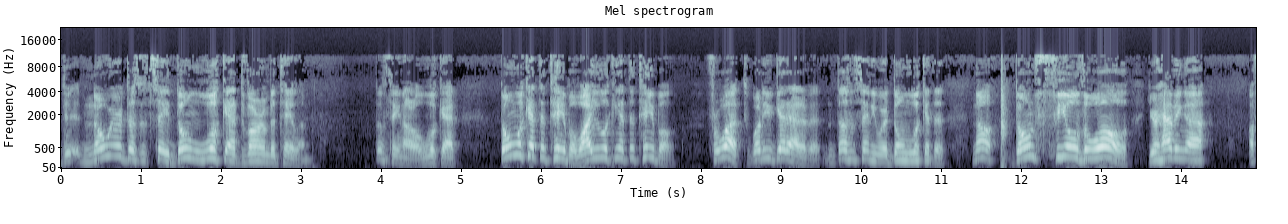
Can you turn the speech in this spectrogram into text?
the, nowhere does it say don't look at dvarim betelim. Doesn't say not to look at. Don't look at the table. Why are you looking at the table? For what? What do you get out of it? It doesn't say anywhere. Don't look at the. No, don't feel the wall. You're having a a,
